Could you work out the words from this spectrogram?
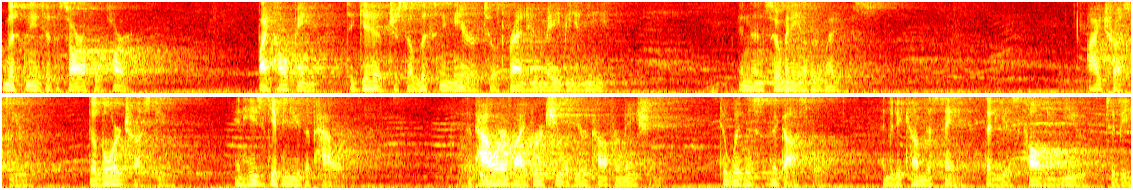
listening to the sorrowful heart, by helping to give just a listening ear to a friend who may be in need, and in so many other ways. I trust you, the Lord trusts you, and He's given you the power. The power by virtue of your confirmation to witness the gospel and to become the saint that He is calling you to be.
